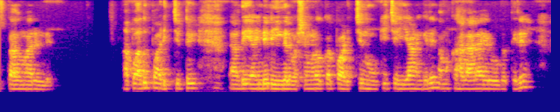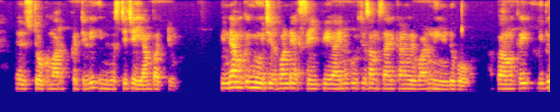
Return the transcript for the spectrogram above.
ഉസ്താദ്മാരുണ്ട്. അപ്പൊ അത് പഠിച്ചിട്ട് അത് അതിന്റെ ലീഗൽ വശങ്ങളൊക്കെ പഠിച്ച് നോക്കി ചെയ്യുകയാണെങ്കിൽ നമുക്ക് ഹലാലായ രൂപത്തിൽ സ്റ്റോക്ക് മാർക്കറ്റിൽ ഇൻവെസ്റ്റ് ചെയ്യാൻ പറ്റും. പിന്നെ നമുക്ക് mutual fund S I P അതിനെ കുറിച്ച് സംസാരിക്കാൻ ഒരുപാട് നീണ്ടുപോകും അപ്പൊ നമുക്ക് ഇത്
